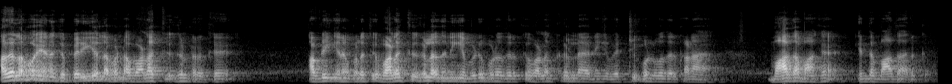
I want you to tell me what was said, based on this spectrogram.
அது இல்லாமல் எனக்கு பெரிய லெவலில் வழக்குகள் இருக்குது அப்படிங்கிறவங்களுக்கு வழக்குகள் அது நீங்கள் விடுபடுவதற்கு வழக்குகளில் நீங்கள் வெற்றி கொள்வதற்கான மாதமாக இந்த மாதம் இருக்குது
